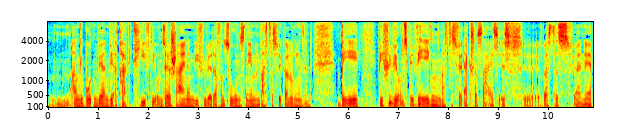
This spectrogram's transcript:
mh, angeboten werden, wie attraktiv die uns erscheinen, wie viel wir davon zu uns nehmen, was das für Kalorien sind. B, wie viel wir uns bewegen, was das für Exercise ist, äh, was das für eine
